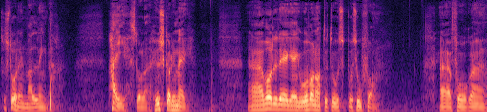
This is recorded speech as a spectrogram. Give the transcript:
så står det en melding der. Hei, står det. Husker du meg? Eh, var det deg jeg overnattet hos på sofaen eh, for eh,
